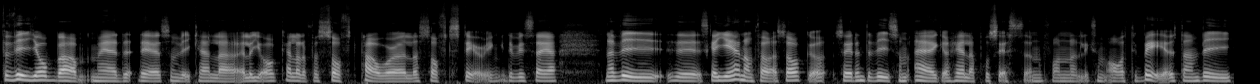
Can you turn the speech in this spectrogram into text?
för vi jobbar med det som vi kallar, eller jag kallar det för soft power eller soft steering, det vill säga när vi eh, ska genomföra saker så är det inte vi som äger hela processen från liksom A till B, utan vi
